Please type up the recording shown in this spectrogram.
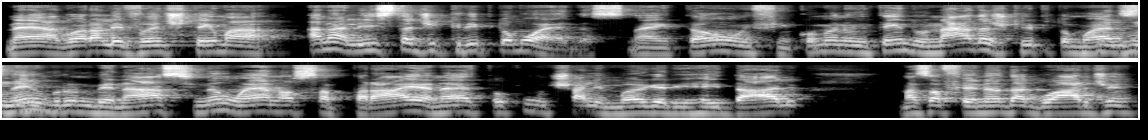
né? Agora a Levante tem uma analista de criptomoedas, né? Então, enfim, como eu não entendo nada de criptomoedas, uhum. nem o Bruno Benassi, não é a nossa praia, né? Estou com o Charlie Munger e Rei Dalio, mas a Fernanda Guardian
